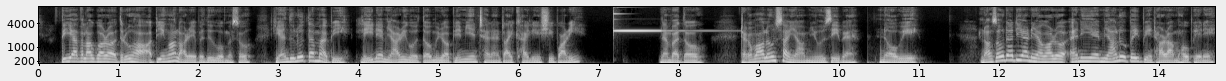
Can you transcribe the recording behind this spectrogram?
။သိရသလောက်ကတော့သူတို့ဟာအပြင်ကလာတဲ့ဘသူကိုမဆိုရန်သူလို့သတ်မှတ်ပြီးလေးနဲ့များတွေကိုတုံးပြီးတော့ပြင်းပြင်းထန်ထန်တိုက်ခိုက်လေးရှိပါသည်။နံပါတ်3တကမ္ဘာလုံးဆိုင်ရာမျိုးစေ့ပန်နော်ဝေးနောက်ဆုံးတတိယနေရာကတော့အန်နီရဲ့များလို့ပိတ်ပင်ထားတာမဟုတ်ဘဲနဲ့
